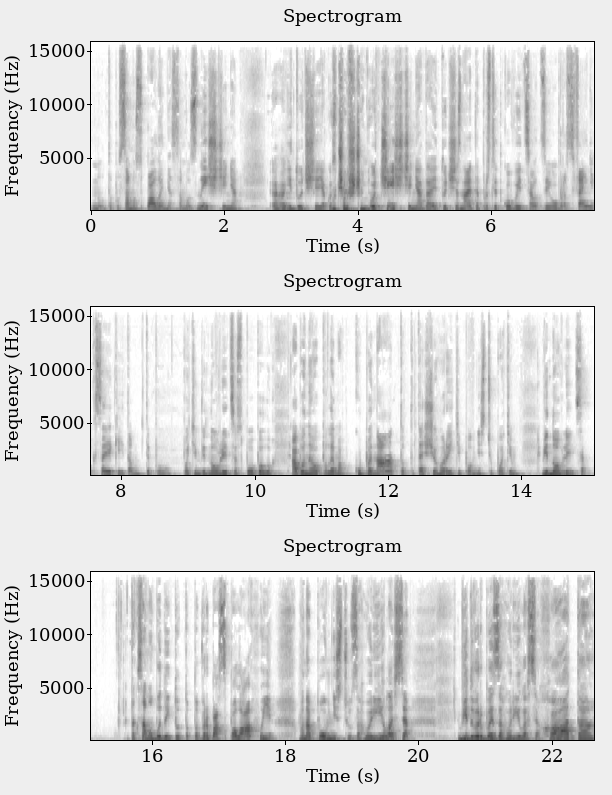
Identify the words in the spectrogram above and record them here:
ну, типу, самоспалення, самознищення. Mm-hmm. І тут ще якось очищення. очищення, да, і тут ще, знаєте, прослідковується оцей образ Фенікса, який там, типу, потім відновлюється з попелу, або неопалима купина, тобто те, що горить і повністю потім відновлюється. Так само буде і тут. Тобто верба спалахує, вона повністю загорілася. Від верби загорілася хата,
